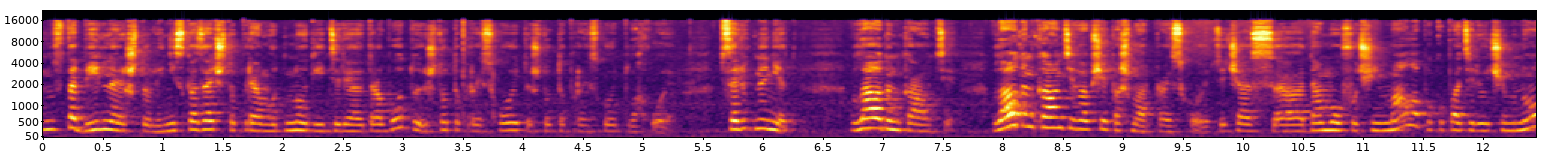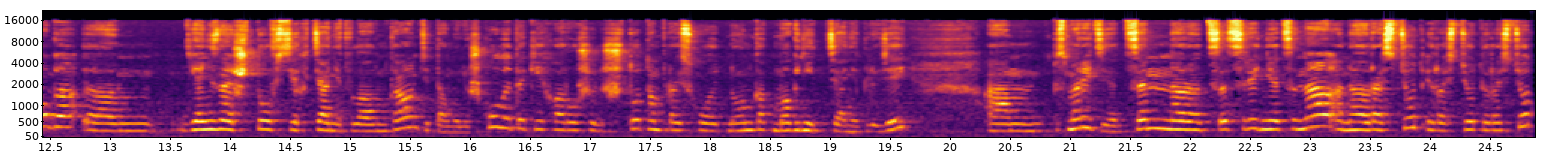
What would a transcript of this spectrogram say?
ну, стабильная, что ли, не сказать, что прям вот многие теряют работу, и что-то происходит, и что-то происходит плохое. Абсолютно нет. В Loudoun County – в Loudoun County вообще кошмар происходит. Сейчас э, домов очень мало, покупателей очень много. Эм, я не знаю, что всех тянет в Loudoun County, там или школы такие хорошие, или что там происходит, но он как магнит тянет людей. Посмотрите, цена, средняя цена, она растет и растет и растет.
